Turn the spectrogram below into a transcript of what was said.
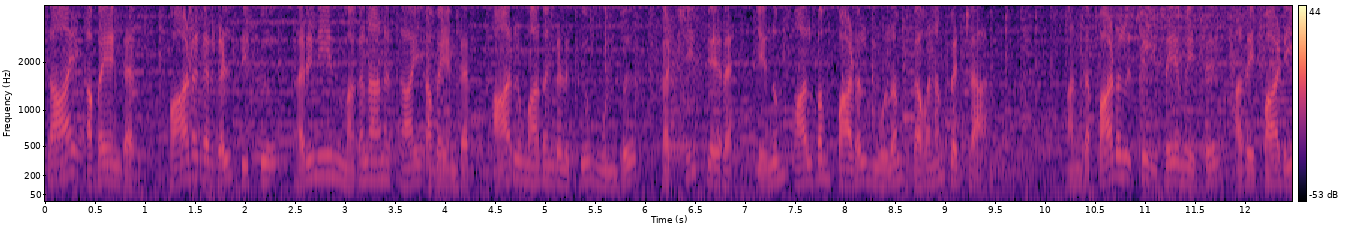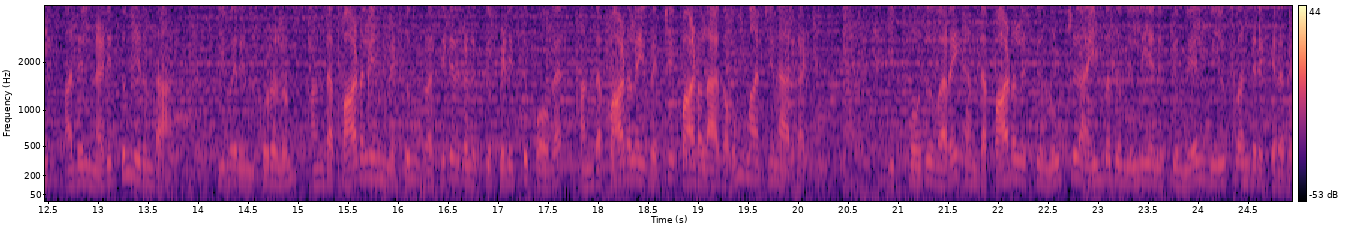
சாய் அபயங்கர். பாடகர்கள் திப்பு ஹரிணியின் மகனான சாய் அபயங்கர் ஆறு மாதங்களுக்கு முன்பு கட்சி சேர எனும் ஆல்பம் பாடல் மூலம் கவனம் பெற்றார். அந்த பாடலுக்கு இசையமைத்து அதை பாடி அதில் நடித்தும் இருந்தார். இவரின் குரலும் அந்த பாடலின் மெட்டும் ரசிகர்களுக்கு பிடித்து போக அந்த பாடலை வெற்றி பாடலாகவும் மாற்றினார்கள். இப்போது வரை அந்த பாடலுக்கு நூற்று ஐம்பது மில்லியனுக்கு மேல் வியூஸ் வந்திருக்கிறது.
